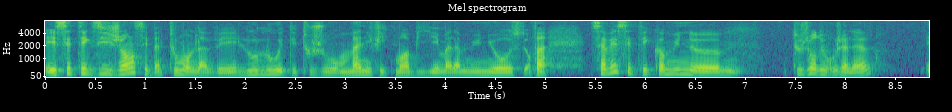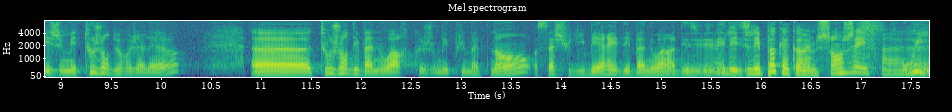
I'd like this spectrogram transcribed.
Et cette exigence, eh ben, tout le monde l'avait. Loulou était toujours magnifiquement habillée, Madame Munoz. Enfin, vous savez, c'était comme une. Euh, toujours du rouge à lèvres. Et je mets toujours du rouge à lèvres. Euh, toujours des bas noirs que je mets plus maintenant. Ça, je suis libérée des bas noirs. Des, L'époque a quand même changé. oui,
